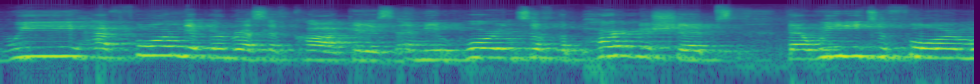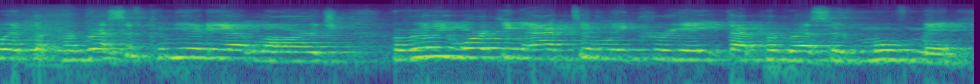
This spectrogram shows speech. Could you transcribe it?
we have formed a Progressive Caucus and the importance of the partnerships that we need to form with the progressive community at large, but really working actively create that progressive movement.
